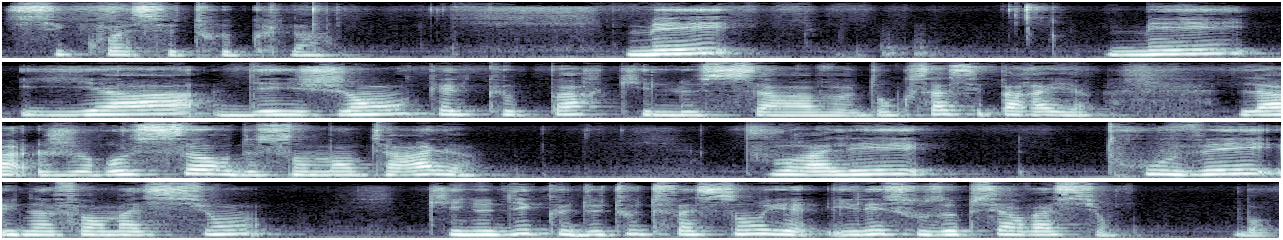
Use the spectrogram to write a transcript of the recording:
C'est quoi ce truc-là? Mais, mais il y a des gens quelque part qui le savent. Donc ça, c'est pareil. Là, je ressors de son mental pour aller trouver une information qui nous dit que de toute façon, il est sous observation. Bon.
